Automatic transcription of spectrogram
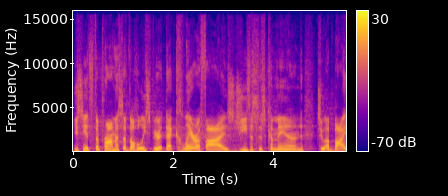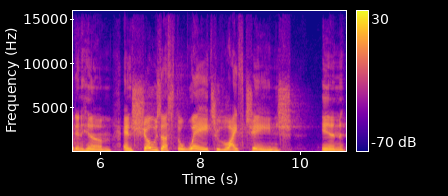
You see, it's the promise of the Holy Spirit that clarifies Jesus' command to abide in Him and shows us the way to life change in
